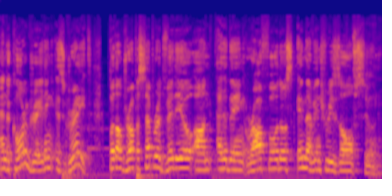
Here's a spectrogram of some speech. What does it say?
and the color grading is great. But I'll drop a separate video on editing raw photos in DaVinci Resolve soon.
